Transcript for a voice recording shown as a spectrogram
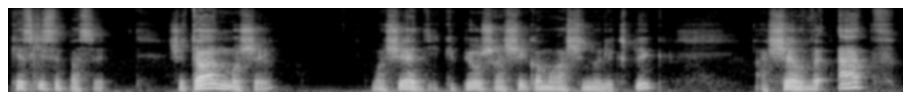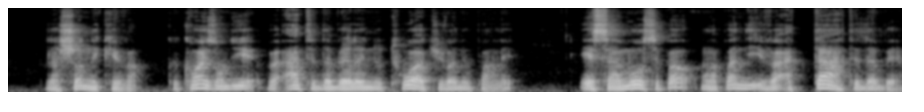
Qu'est-ce qui s'est passé? Shetan Moshe, Moshe a dit, Rashi, comme Rashi nous l'explique, Asher ve'at la nekeva. Que quand ils ont dit ve'at daber nous, toi tu vas nous parler. Et c'est un mot, c'est pas, on n'a pas dit ve'ata daber,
